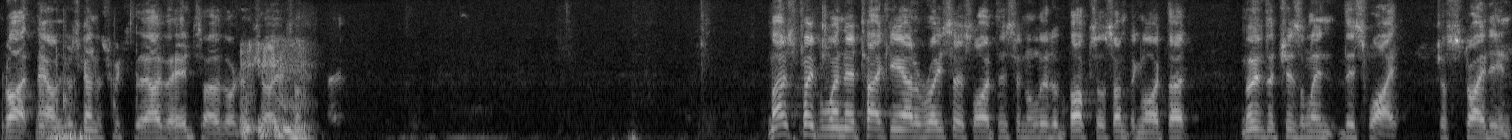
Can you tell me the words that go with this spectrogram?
Right, now I'm just going to switch to the overhead so that I can show you something. Most people, when they're taking out a recess like this in a little box or something like that, move the chisel in this way, just straight in.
